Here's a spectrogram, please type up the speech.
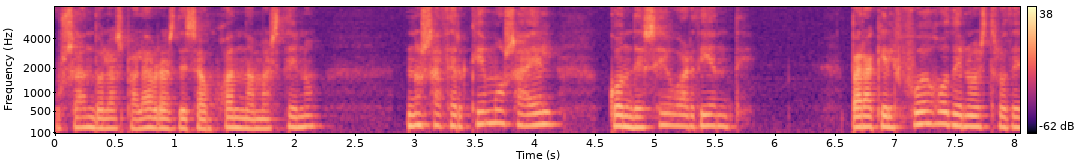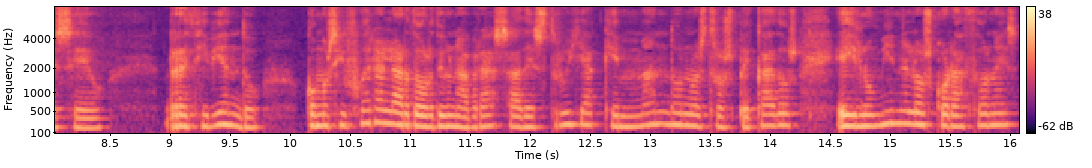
usando las palabras de San Juan Damasceno, nos acerquemos a Él con deseo ardiente, para que el fuego de nuestro deseo, recibiendo como si fuera el ardor de una brasa, destruya quemando nuestros pecados e ilumine los corazones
